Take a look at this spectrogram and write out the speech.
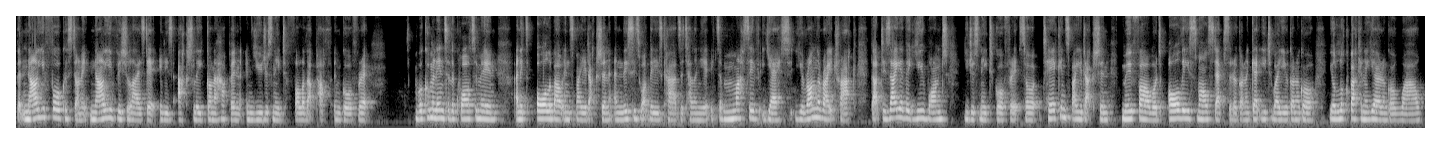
that now you've focused on it, now you've visualized it, it is actually going to happen. And you just need to follow that path and go for it we're coming into the quarter moon and it's all about inspired action and this is what these cards are telling you. It's a massive yes. You're on the right track. That desire that you want you just need to go for it. So take inspired action move forward. All these small steps that are going to get you to where you're going to go you'll look back in a year and go wow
